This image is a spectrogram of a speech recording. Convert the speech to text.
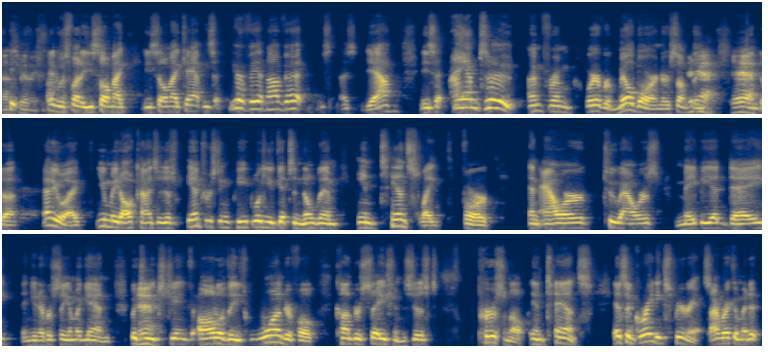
That's really fun. It was funny. You saw my he saw my cap. He said, "You're a Vietnam vet." I said, "Yeah." And he said, "I am too. I'm from wherever Melbourne or something." Yeah, yeah. And uh, anyway, you meet all kinds of just interesting people. You get to know them intensely for an hour, two hours, maybe a day, and you never see them again. But yeah. you exchange all of these wonderful conversations, just personal, intense it's a great experience. I recommend it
